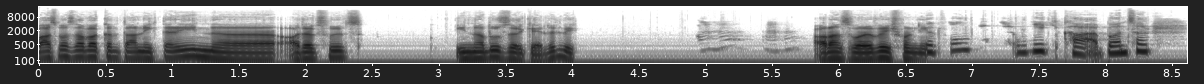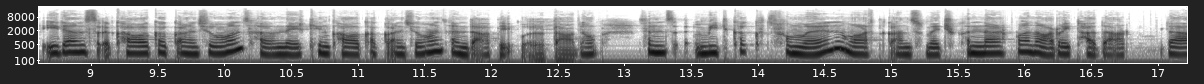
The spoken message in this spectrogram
բազմազավակ ընտանիքներին աջակցությունից իննադու զրկել էլի առանց որևէ ինչ-որ միտքա, ոնց որ իրանց քաղաքականություն ոնց հա ներքին քաղաքականություն ոնց են դատի տանում, ցենց միտքը գցում են մարդկանց մեջ քննարկման առիթ հա դա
